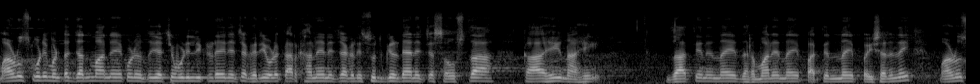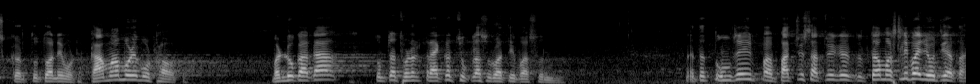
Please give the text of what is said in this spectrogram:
माणूस कोणी म्हणतं जन्माने कोणी म्हणतं याचे वडील इकडे याच्या घरी एवढे कारखाने याच्याकडे सुदगिरण्या याच्या संस्था काही नाही. जातीने नाही धर्माने नाही पातीने नाही पैशाने नाही. माणूस कर्तृत्वाने मोठा कामामुळे मोठा होतो. बंडू काका तुमचा थोडा ट्रॅकच चुकला सुरुवातीपासून. नाही तर तुमचे पाचवी सातवी टर्म असली पाहिजे होती आता.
